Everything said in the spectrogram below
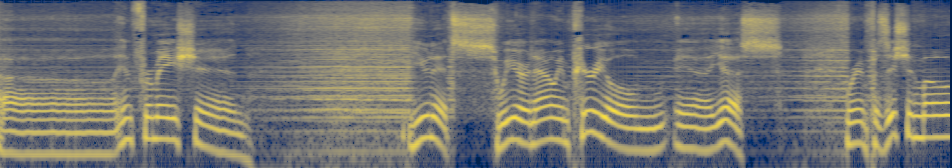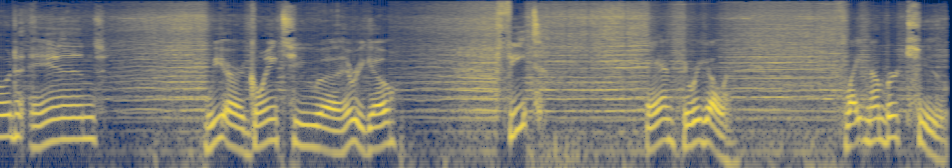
uh, information units. We are now Imperial. Uh, yes, we're in position mode, and we are going to. Uh, here we go. Feet, and here we go. Flight number two.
